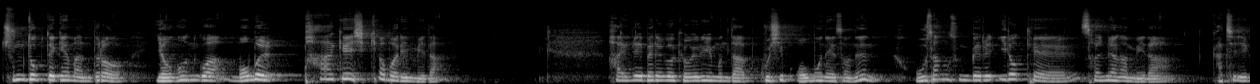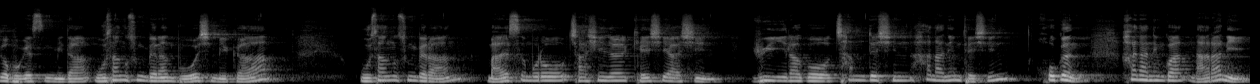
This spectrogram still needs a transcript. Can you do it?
중독되게 만들어 영혼과 몸을 파괴시켜 버립니다. 하이델베르그 교리 문답 95문에서는 우상 숭배를 이렇게 설명합니다. 같이 읽어보겠습니다. 우상 숭배란 무엇입니까? 우상 숭배란 말씀으로 자신을 계시하신 유일하고 참되신 하나님 대신 혹은 하나님과 나란히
